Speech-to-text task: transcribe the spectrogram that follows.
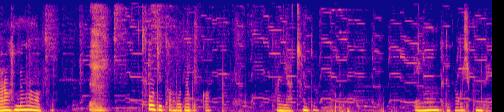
나랑 한 명 남았어. 트롤짓 한번 해볼까? 아니야, 참자. 음, 그래도 하고 싶은데.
